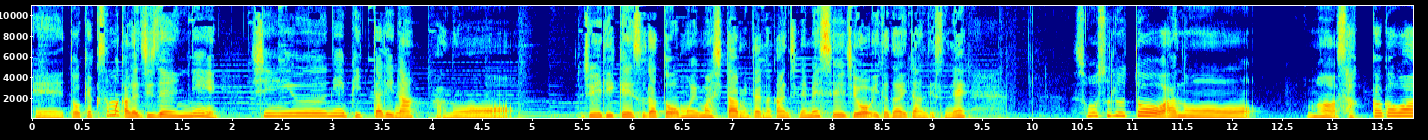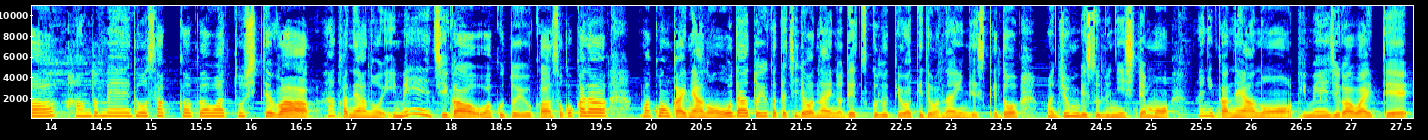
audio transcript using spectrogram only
えーとお客様から事前に親友にぴったりなあのジュエリーケースだと思いましたみたいな感じでメッセージをいただいたんですね。そうするとあのまあ作家側ハンドメイド作家側としてはなんかねあのイメージが湧くというかそこから、まあ、今回ねあのオーダーという形ではないので作るっていうわけではないんですけど、まあ、準備するにしても何かねあのイメージが湧いて、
